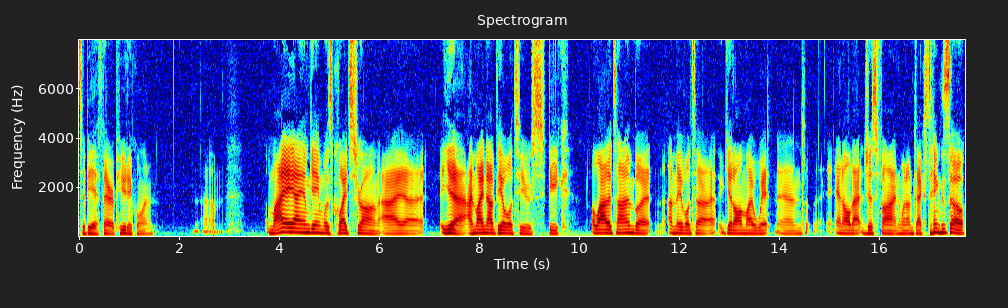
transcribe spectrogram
to be a therapeutic one. Um, my AIM game was quite strong. I, uh, yeah, I might not be able to speak a lot of the time, but I'm able to get all my wit and and all that just fine when I'm texting. So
